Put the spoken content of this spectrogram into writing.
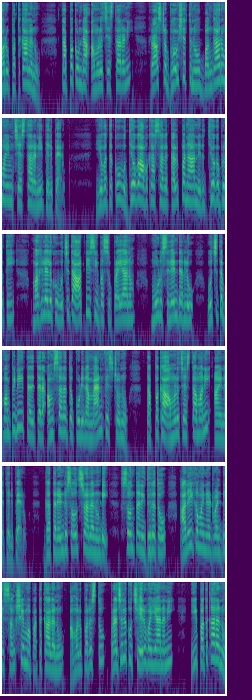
ఆరు పథకాలను తప్పకుండా అమలు చేస్తారని, రాష్ట్ర భవిష్యత్తును బంగారుమయం చేస్తారని తెలిపారు. యువతకు ఉద్యోగ అవకాశాల కల్పన, నిరుద్యోగ భృతి, మహిళలకు ఉచిత ఆర్టీసీ బస్సు ప్రయాణం, మూడు సిలిండర్లు, ఉచిత పంపిణీ తదితర అంశాలతో కూడిన మేనిఫెస్టోను తప్పక అమలు చేస్తామని ఆయన తెలిపారు. గత రెండు సంవత్సరాల నుండి సొంత నిధులతో అనేకమైనటువంటి సంక్షేమ పథకాలను అమలుపరుస్తూ ప్రజలకు చేరువయ్యానని, ఈ పథకాలను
